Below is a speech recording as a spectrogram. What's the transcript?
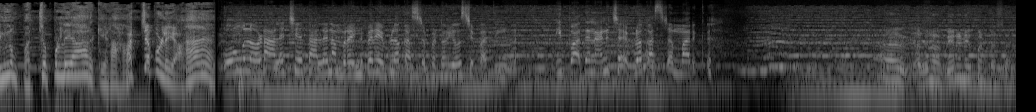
இன்னும் பச்சை புள்ளையா இருக்கேடா. பச்சை புள்ளையா? உங்களோட அலட்சியத்தால் நம்ம ரெண்டு பேரும் எவ்வளோ கஷ்டப்பட்டோம் யோசிச்சு பார்த்தீங்களா? இப்போ அதை நினச்சா எவ்வளோ கஷ்டமாக இருக்கு? அது நான் சார்.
